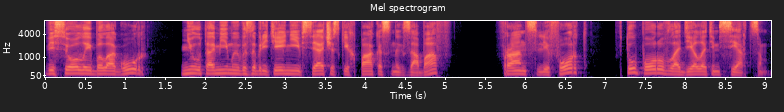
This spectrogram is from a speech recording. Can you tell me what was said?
Веселый балагур, неутомимый в изобретении всяческих пакостных забав, Франц Лефорт в ту пору владел этим сердцем.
